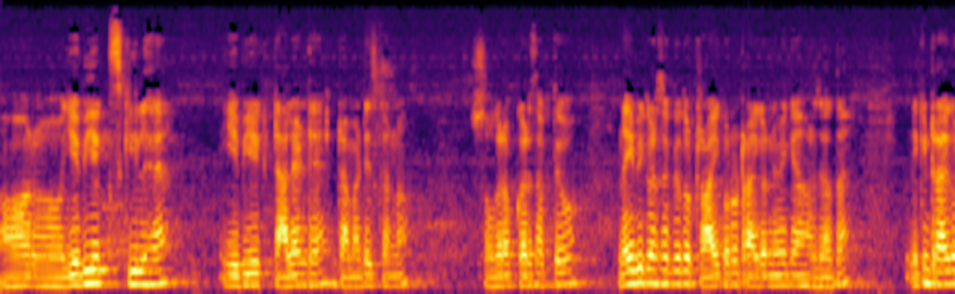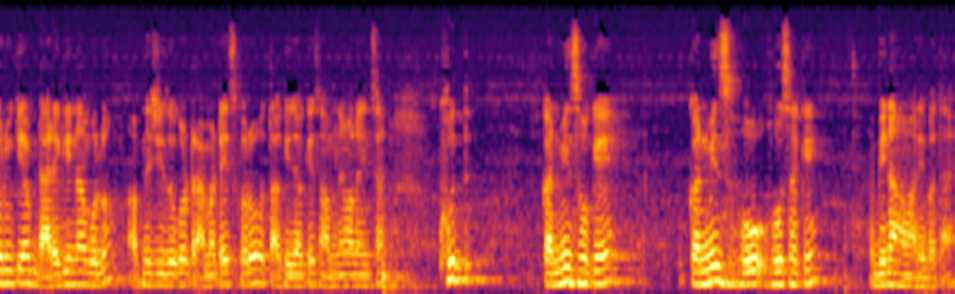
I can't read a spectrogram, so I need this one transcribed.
और ये भी एक स्किल है, ये भी एक टैलेंट है ड्रामेटाइज करना। सो अगर आप कर सकते हो, नहीं भी कर सकते तो ट्राई करो। ट्राई करने में क्या हर जाता है? लेकिन ट्राई करो कि आप डायरेक्टली ना बोलो। अपनी चीज़ों को ड्रामेटाइज करो, ताकि जाके सामने वाला इंसान खुद कन्विंस होके कन्विंस हो हो सके। बिना हमारे बताए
